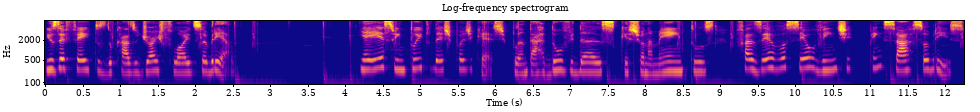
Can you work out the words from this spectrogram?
e os efeitos do caso George Floyd sobre ela. E é esse o intuito deste podcast: plantar dúvidas, questionamentos, fazer você ouvinte pensar sobre isso.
